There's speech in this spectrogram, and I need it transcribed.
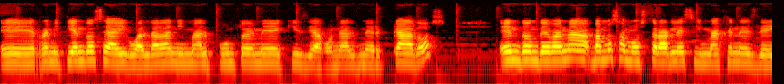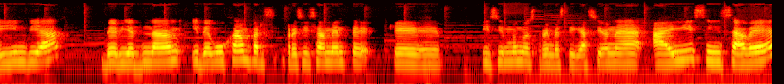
eh, remitiéndose a igualdadanimal.mx diagonal mercados, en donde van a, vamos a mostrarles imágenes de India, de Vietnam y de Wuhan, precisamente que hicimos nuestra investigación ahí sin saber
